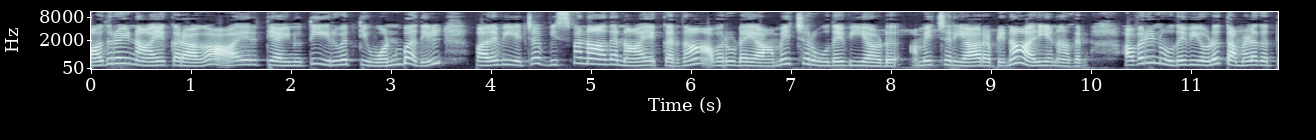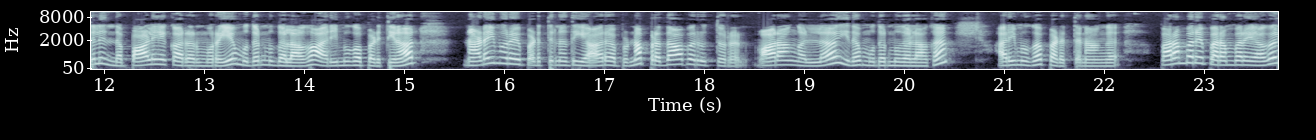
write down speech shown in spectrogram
மதுரை நாயக்கராக ஆயிரத்தி ஐநூற்றி இருபத்தி ஒன்பதில் பதவியேற்ற விஸ்வநாத நாயக்கர் தான் அவருடைய அமைச்சர் உதவியோடு அமைச்சர் யார் அப்படின்னா அரியநாதர். அவரின் உதவியோடு தமிழகத்தில் இந்த பாளையக்காரர் முறையை முதன் முதலாக அறிமுகப்படுத்தினார். நடைமுறைப்படுத்தினது யார் அப்படின்னா பிரதாபருத்துரன். வாராங்கல்ல இதை முதன் முதலாக அறிமுகப்படுத்தினாங்க. பரம்பரை பரம்பரையாக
